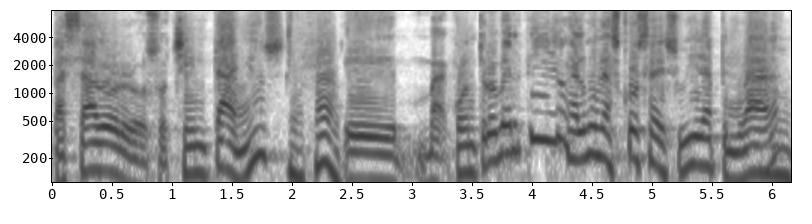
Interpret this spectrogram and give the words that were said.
pasado los 80 años, eh, controvertido en algunas cosas de su vida privada,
